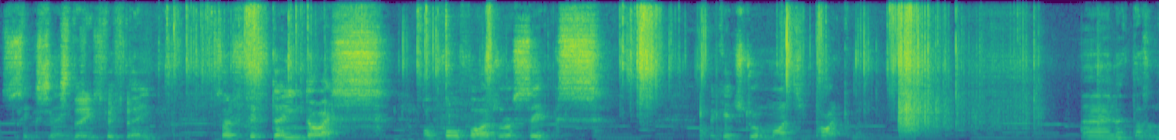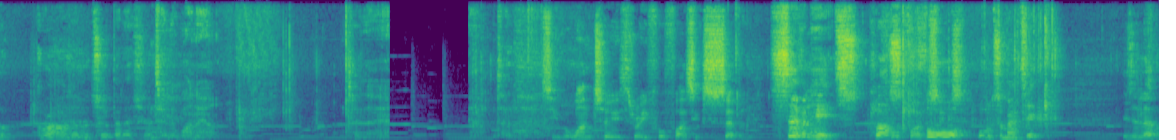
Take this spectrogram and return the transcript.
16, 16, 15. So 15 dice on four fives or a six against your mighty pikeman. And that doesn't look great, doesn't look too bad actually. Take the one out. Take that out. Take that. So you've got one, two, three, four, five, six, seven. Seven hits plus Four, five, four automatic is 11.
